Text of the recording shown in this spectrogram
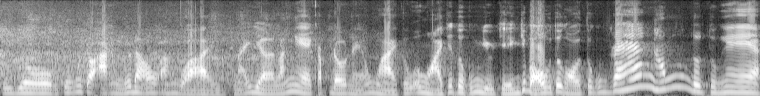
tôi vô, tôi không có cho ăn nữa đâu, ăn hoài. Nãy giờ lắng nghe cặp đôi này ở ngoài, tôi ở ngoài chứ tôi cũng nhiều chuyện chứ bộ, tôi ngồi tôi cũng ráng hóng tôi tôi nghe.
